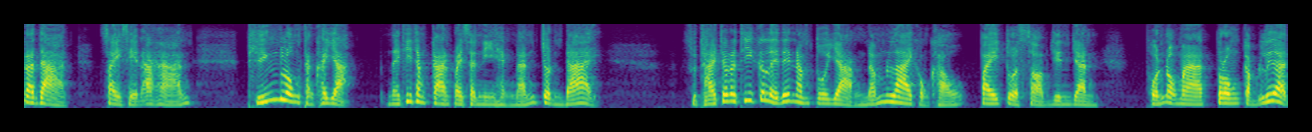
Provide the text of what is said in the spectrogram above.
กระดาษ ใส่เศษอาหาร ทิ้งลงถังขยะในที่ทำการไปรษณีย์แห่งนั้นจนได้ สุดท้ายเจ้าหน้าที่ก็เลยได้นำตัวอย่างน้ำลายของเขาไปตรวจสอบยืนยัน ผลออกมาตรงกับเลือด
